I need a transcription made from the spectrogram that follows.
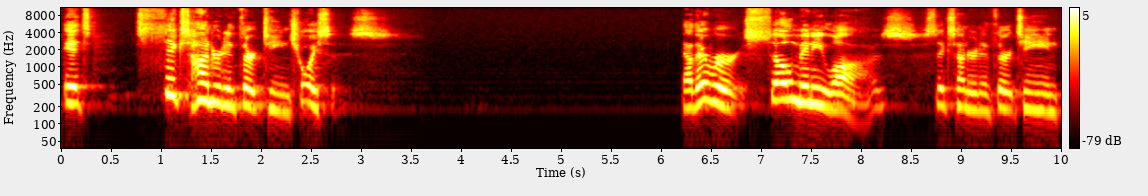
it's 613 choices. Now, there were so many laws, 613,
